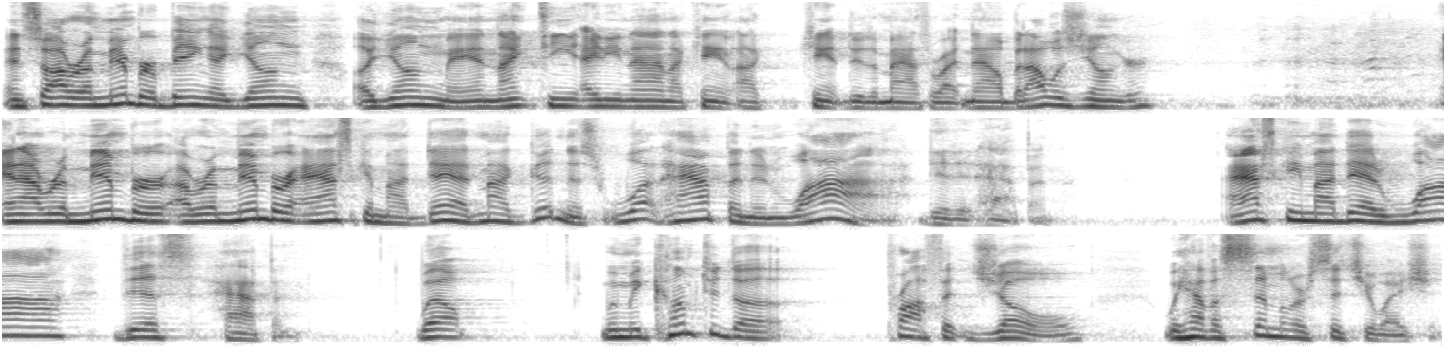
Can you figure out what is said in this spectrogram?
And so I remember being a young, a young man, 1989, I can't, I can't do the math right now, but I was younger. And I remember, I remember asking my dad, my goodness, what happened and why did it happen? Asking my dad why this happened. Well, when we come to the prophet Joel, we have a similar situation.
